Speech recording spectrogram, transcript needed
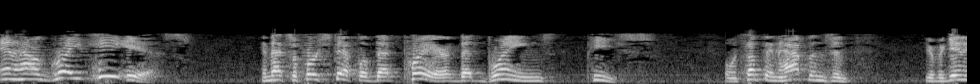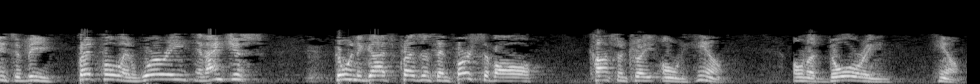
and how great He is. And that's the first step of that prayer that brings peace. When something happens and you're beginning to be fretful and worried and anxious, go into God's presence and first of all, concentrate on Him, on adoring Him.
